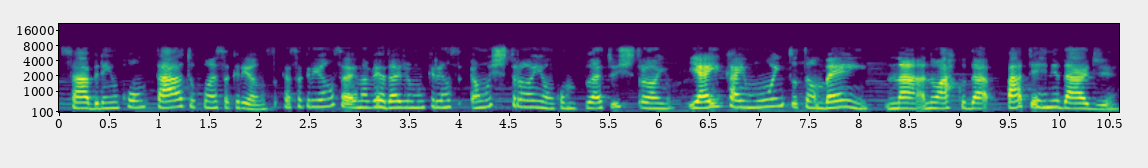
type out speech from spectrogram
sabe, nenhum contato com essa criança. Que essa criança é, na verdade, uma criança, é um estranho, um completo estranho. E aí cai muito também na, no arco da paternidade.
